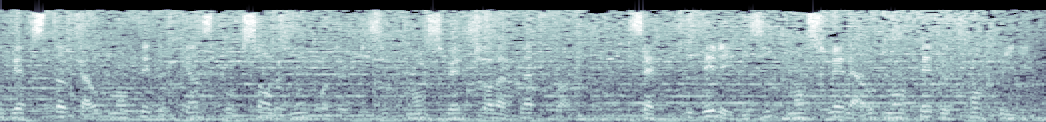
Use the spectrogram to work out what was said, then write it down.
Overstock a augmenté de 15% le nombre de visites mensuelles sur la plateforme. 7. Aider les visites mensuelles à augmenter de 30 millions.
